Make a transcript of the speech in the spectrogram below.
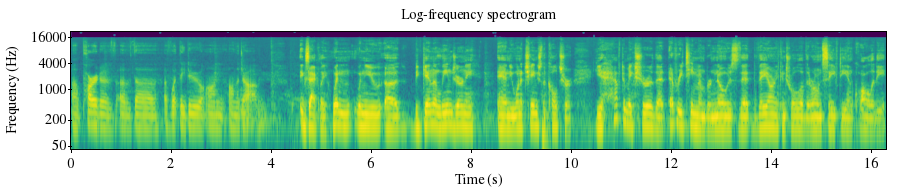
uh, part of, of the of what they do on on the job. Exactly. When when you uh, begin a lean journey and you want to change the culture, you have to make sure that every team member knows that they are in control of their own safety and quality.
